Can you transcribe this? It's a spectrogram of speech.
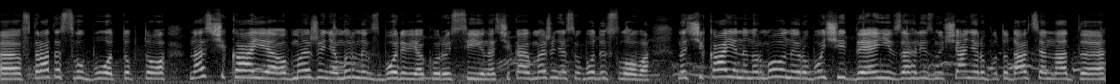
е, втрата свобод. Тобто нас чекає обмеження мирних зборів, як у Росії, нас чекає обмеження свободи слова, нас чекає ненормований робочий день і взагалі знущання роботодавця над е,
